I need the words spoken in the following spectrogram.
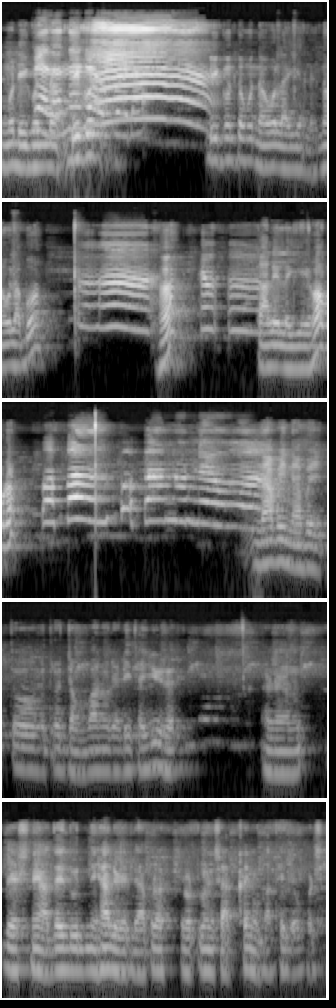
હું. ડીગુન ડીગુન ડીગુન તો હું નવો લાવી આલે. નવો લાવો હા. કાલે લઈએ. હો આપણે ના ભાઈ ના ભાઈ. તો મિત્રો જમવાનું રેડી થઈ ગયું છે. અને દેશને આદે દૂધ નિહાલ્યું એટલે આપણે રોટલું શાક ખાઈને ઊભા થઈ જવું પડશે.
